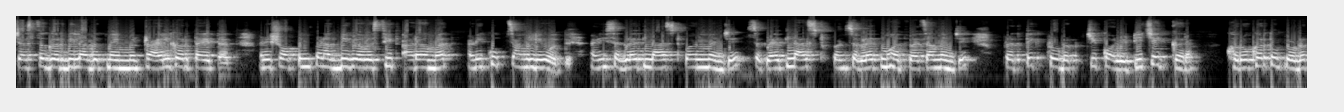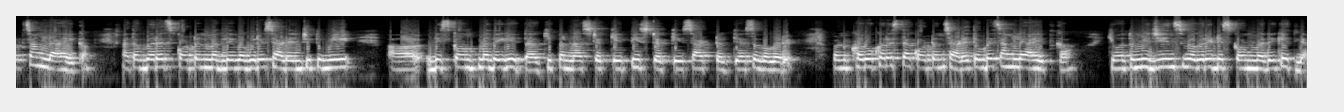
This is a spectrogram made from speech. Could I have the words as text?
जास्त गर्दी लागत नाही. मग ट्रायल करता येतात. आणि शॉपिंग पण अगदी व्यवस्थित आरामात आणि खूप चांगली होते. आणि सगळ्यात लास्ट पण म्हणजे सगळ्यात लास्ट पण सगळ्यात महत्त्वाचा म्हणजे प्रत्येक प्रोडक्टची क्वालिटी चेक करा. खरोखर तो प्रोडक्ट चांगला आहे का? आता बऱ्याच कॉटन मधले वगैरे साड्यांची तुम्ही डिस्काउंटमध्ये घेता की पन्नास टक्के तीस टक्के साठ टक्के असं वगैरे. पण खरोखरच त्या कॉटन साड्या तेवढे चांगल्या आहेत का? किंवा तुम्ही जीन्स वगैरे डिस्काउंटमध्ये घेतल्या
